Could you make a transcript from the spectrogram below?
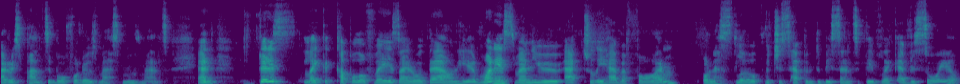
are responsible for those mass movements. And there is like a couple of ways I wrote down here. One is when you actually have a farm on a slope, which has happened to be sensitive like every soil.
